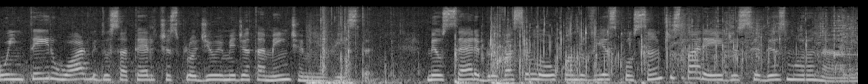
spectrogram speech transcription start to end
O inteiro orbe do satélite explodiu imediatamente à minha vista. Meu cérebro vacilou quando vi as possantes paredes se desmoronarem.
